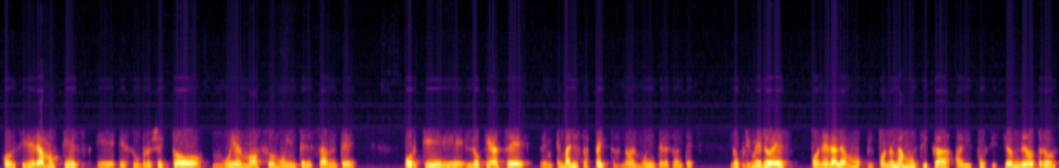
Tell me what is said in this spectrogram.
consideramos que es, eh, es un proyecto muy hermoso, muy interesante, porque lo que hace, en, varios aspectos, ¿no? Es muy interesante. Lo primero es poner, a la, poner la música a disposición de otros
